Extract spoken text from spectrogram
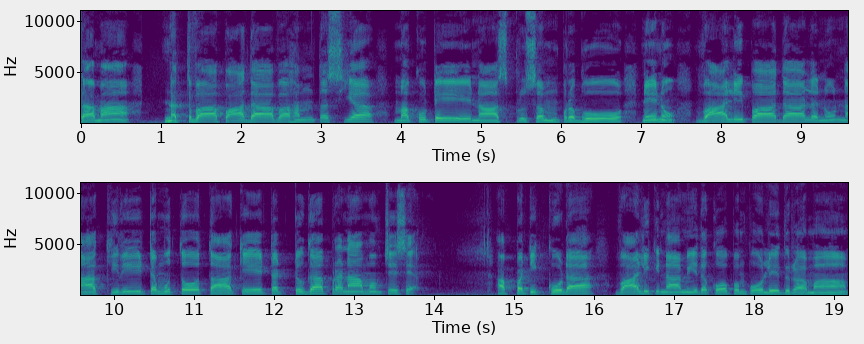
రామా నత్వా పాదావహం తస్య మకుటే నా స్పృశం ప్రభో. నేను వాలి పాదాలను నా కిరీటముతో తాకేటట్టుగా ప్రణామం చేశా. అప్పటికి కూడా వాలికి నా మీద కోపం పోలేదు రామా.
